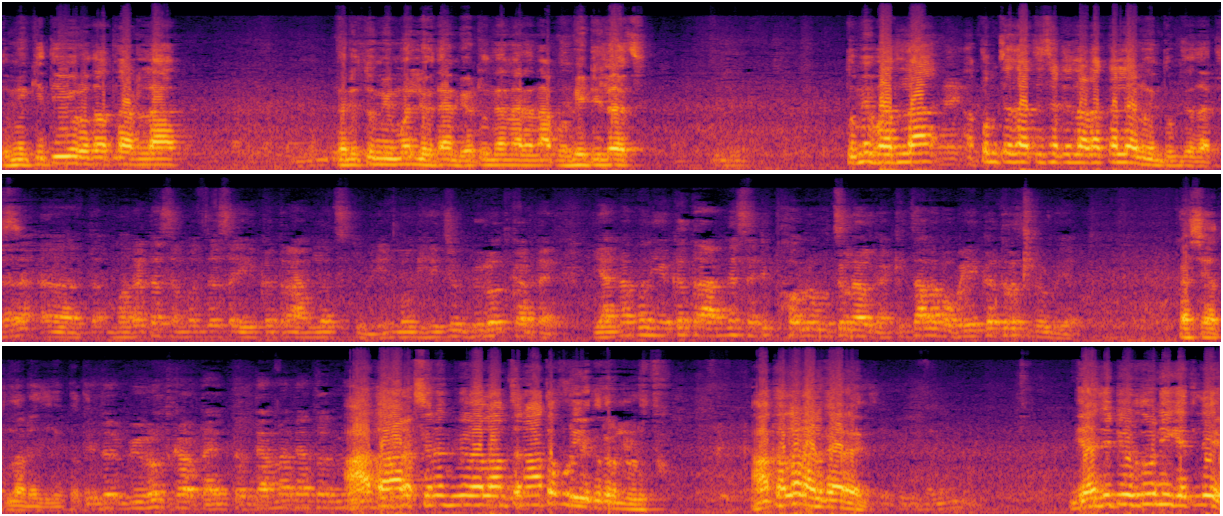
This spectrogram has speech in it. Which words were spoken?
तुम्ही किती विरोधात लढलात? तरी तुम्ही म्हणले होते आम्ही भेटून देणार आपण भेटीलच. तुम्ही बदला तुमच्या जातीसाठी लढा कल्याण होईल तुमच्या जातीचं तर, अ, त- मराठा समाज जसं एकत्र आणलंच तुम्ही मग हे जे विरोध करताय यांना पण एकत्र आणण्यासाठी पावलं उचलाल का? की चला बाबा एकत्रच लढूया. कशात लढायची एकत्र? जर विरोध करतायत तर त्यांना त्याचा आता आरक्षणात मिळालं आमचं ना आता कुठे एकत्र लढतो? आता लढायला काय राहायचं गॅजेटीवर दोन्ही घेतले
